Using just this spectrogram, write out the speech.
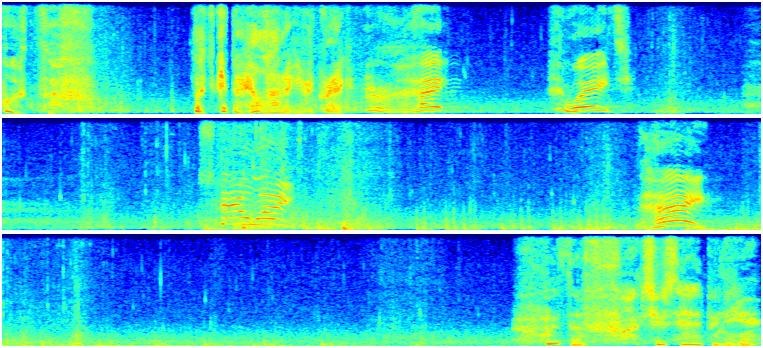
What the? Let's get the hell out of here, Greg. Hey, wait! Stay away! Hey! What the fuck just happened here?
